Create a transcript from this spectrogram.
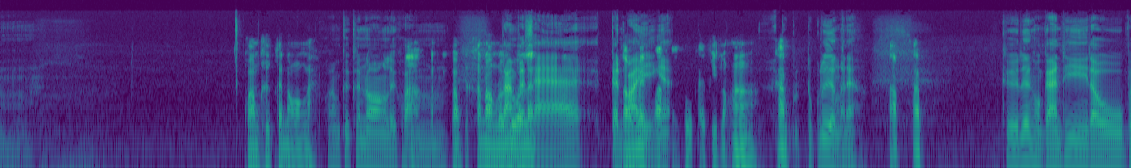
มความคึกขนองนะความคึกขนองหรือความความคึกขนองล้ตามวกนระๆแหละแสกันเราไปไม่อย่างว่าเงี้ยใครถูกใครผิดหรอกอ่าครับ ทุกทุกเรื่องอะนะครับครับ คือเรื่องของการที่เราไป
